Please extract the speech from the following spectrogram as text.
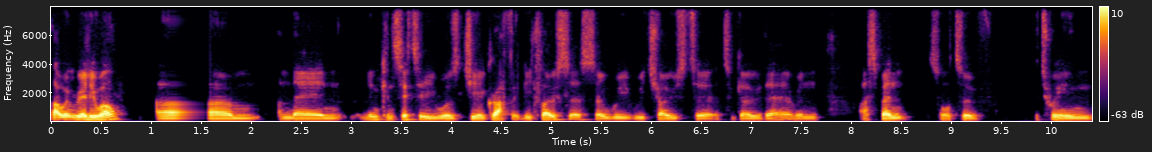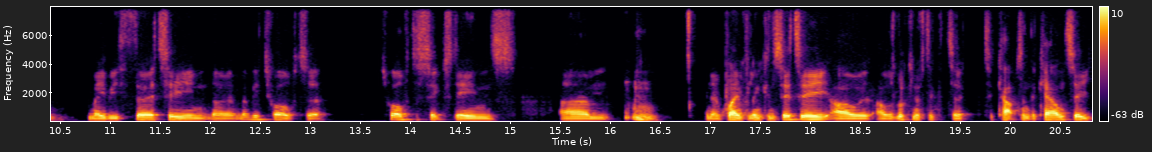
That went really well. Um, and then Lincoln City was geographically closer, so we, we chose to, to go there. And I spent sort of between maybe 13, no, maybe 12 to 12 to 16s, um, you know, playing for Lincoln City. I was, I was looking to, to, to captain the county.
